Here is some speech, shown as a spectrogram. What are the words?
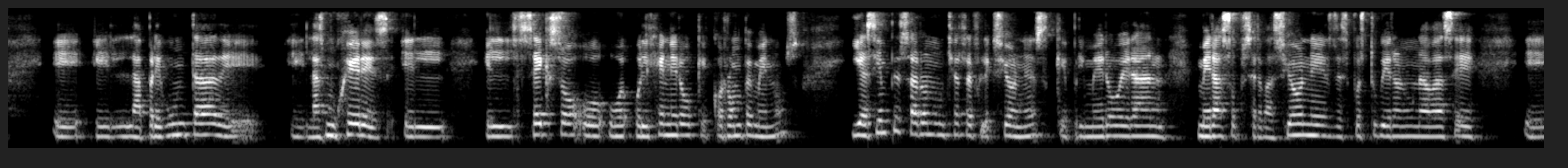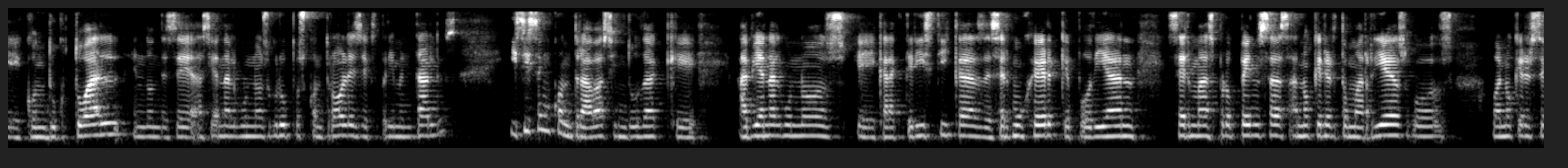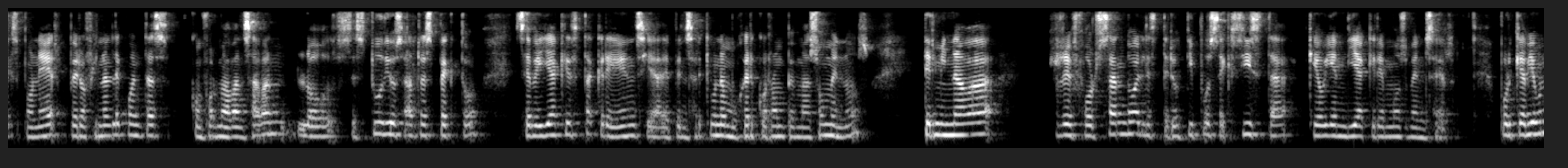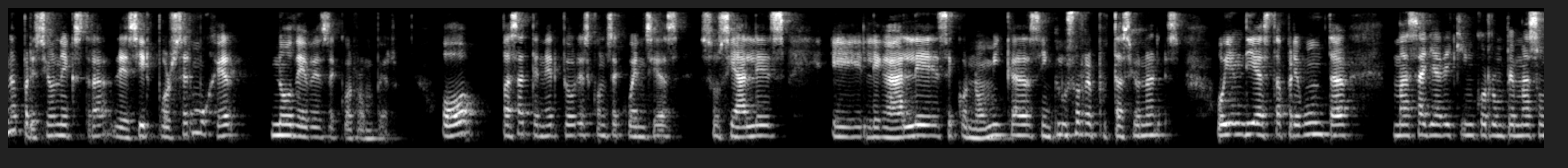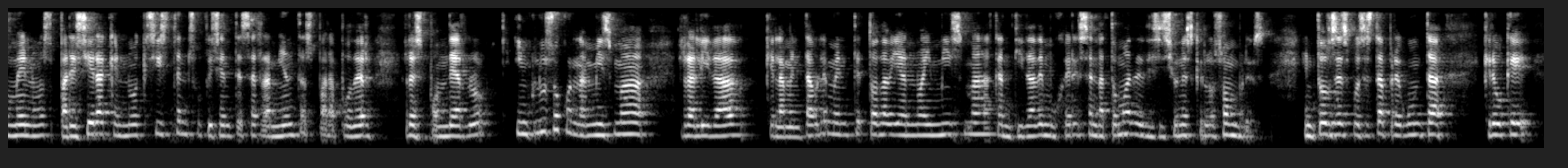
eh, la pregunta de eh, las mujeres, el, el sexo o, el género que corrompe menos. Y así empezaron muchas reflexiones que primero eran meras observaciones, después tuvieron una base eh, conductual en donde se hacían algunos grupos controles y experimentales. Y sí se encontraba sin duda que habían algunas eh, características de ser mujer que podían ser más propensas a no querer tomar riesgos o a no quererse exponer, pero a final de cuentas, conforme avanzaban los estudios al respecto, se veía que esta creencia de pensar que una mujer corrompe más o menos terminaba reforzando el estereotipo sexista que hoy en día queremos vencer, porque había una presión extra de decir, por ser mujer no debes de corromper, o vas a tener peores consecuencias sociales, eh, legales, económicas, incluso reputacionales. Hoy en día esta pregunta más allá de quién corrompe más o menos, pareciera que no existen suficientes herramientas para poder responderlo, incluso con la misma realidad que lamentablemente todavía no hay misma cantidad de mujeres en la toma de decisiones que los hombres. Entonces, pues esta pregunta creo que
